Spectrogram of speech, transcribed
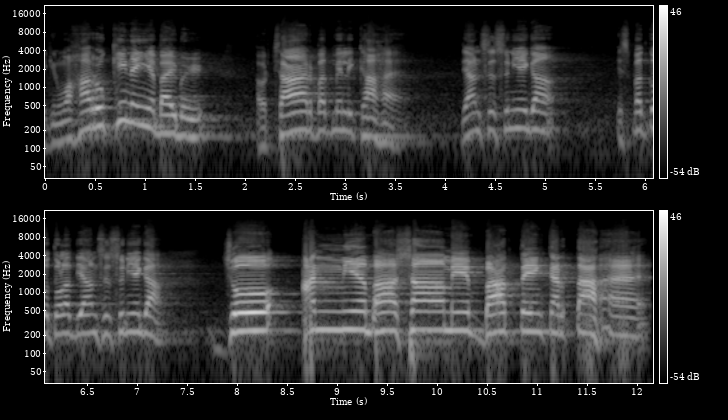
लेकिन वहाँ रुकी नहीं है बाइबल। और चार पद में लिखा है, ध्यान से सुनिएगा, इस पद को थोड़ा ध्यान से सुनिएगा, जो अन्य भाषा में बातें करता है,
